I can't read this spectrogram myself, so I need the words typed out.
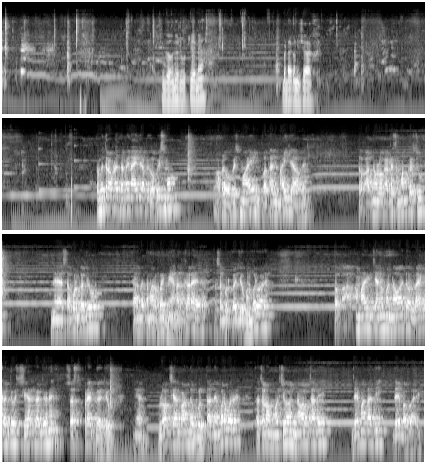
તો ઘઉંની રોટલી અને બટાકાનું શાક. તો મિત્રો આપણે જમીન આવી જાય આપણી ઓફિસમાં. તો આપણે ઓફિસમાં આવીને પથારીમાં આવી જાય આપણે તો આજનો વ્લોગ આપણે સમાપ્ત કરશું. ને સપોર્ટ કરજો. કારણ કે તમારો ભાઈ મહેનત કરે તો સપોર્ટ કરજો પણ બરાબર. તો આ અમારી ચેનલમાં નવા હોય તો લાઈક કરજો શેર કરજો ને સબસ્ક્રાઈબ કરજો. ને વ્લોગ શેર કરવાનું તો ભૂલતા જ નહીં, બરાબર? તો ચલો મળશું નવા વ્લોગ સાથે. જય માતાજી, જય બાબારી.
